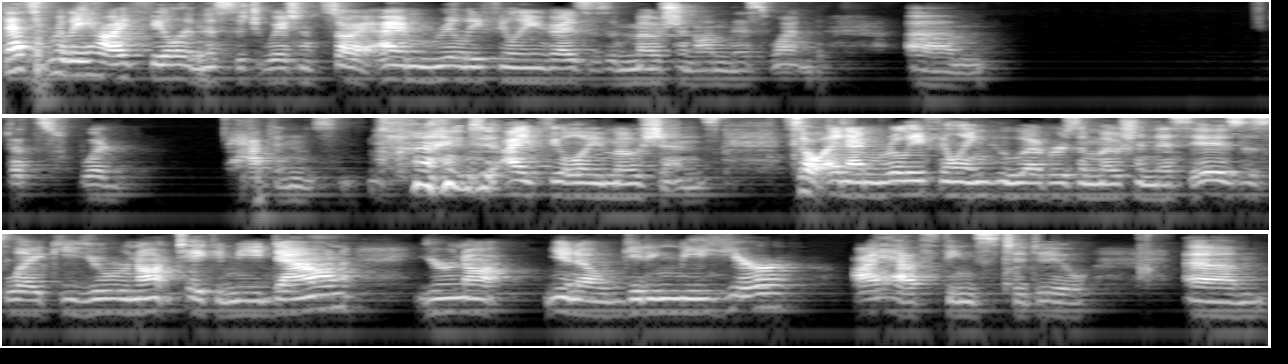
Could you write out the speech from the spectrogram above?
that's really how I feel in this situation. Sorry, I'm really feeling you guys' emotion on this one. Um, that's what happens. I feel emotions. So, and I'm really feeling whoever's emotion this is, is like, you're not taking me down. You're not, you know, getting me here. I have things to do. Um,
